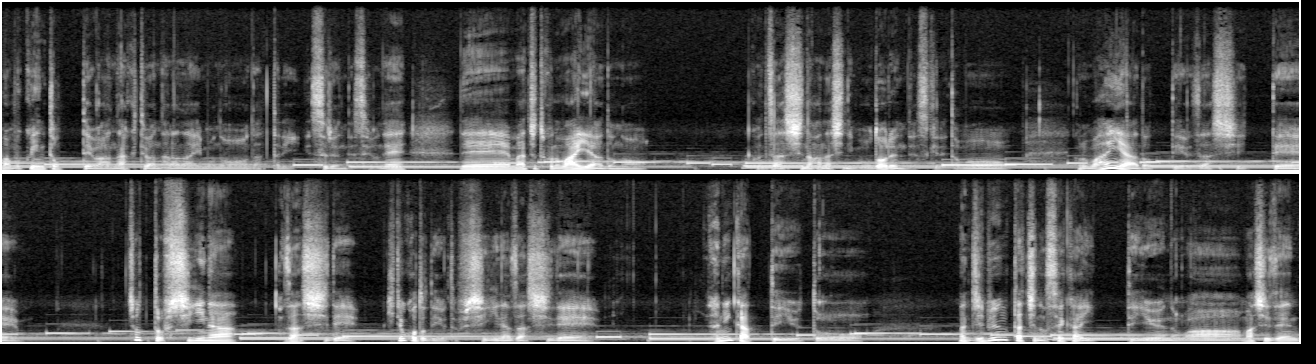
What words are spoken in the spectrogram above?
まあ、僕にとってはなくてはならないものだったりするんですよね。で、まあ、ちょっとこのワイヤードの雑誌の話に戻るんですけれどもこのワイヤードっていう雑誌ってちょっと不思議な雑誌で一言で言うと不思議な雑誌で何かっていうと、まあ、自分たちの世界っていうのは、まあ、自然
